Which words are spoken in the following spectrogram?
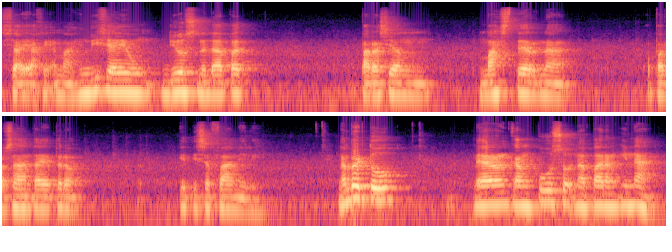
siya ay aking ama. Hindi siya yung Diyos na dapat para siyang master na paparusahan tayo, pero it is a family. Number two, meron kang puso na parang ina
